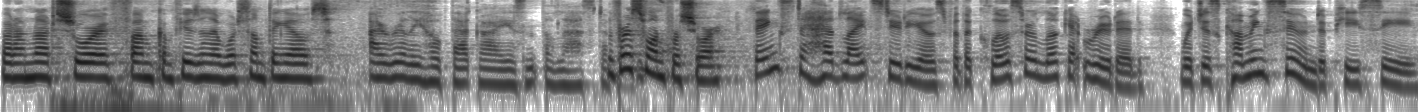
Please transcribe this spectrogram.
But I'm not sure if I'm confusing it with something else. I really hope that guy isn't the last of The first us. one for sure. Thanks to Headlight Studios for the closer look at Rooted, which is coming soon to PC.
